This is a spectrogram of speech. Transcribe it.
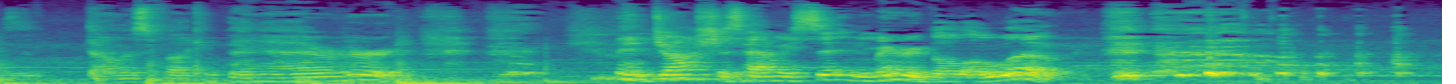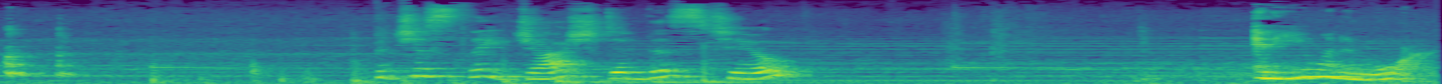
It's the dumbest fucking thing I ever heard. and Josh has had me sit in Maryville alone. But just think, Josh did this too. And he wanted more.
